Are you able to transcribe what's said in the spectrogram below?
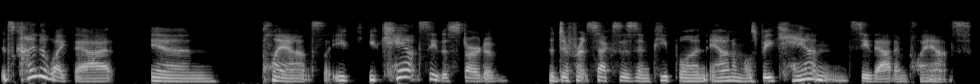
it's kind of like that in plants. Like you you can't see the start of the different sexes in people and animals, but you can see that in plants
